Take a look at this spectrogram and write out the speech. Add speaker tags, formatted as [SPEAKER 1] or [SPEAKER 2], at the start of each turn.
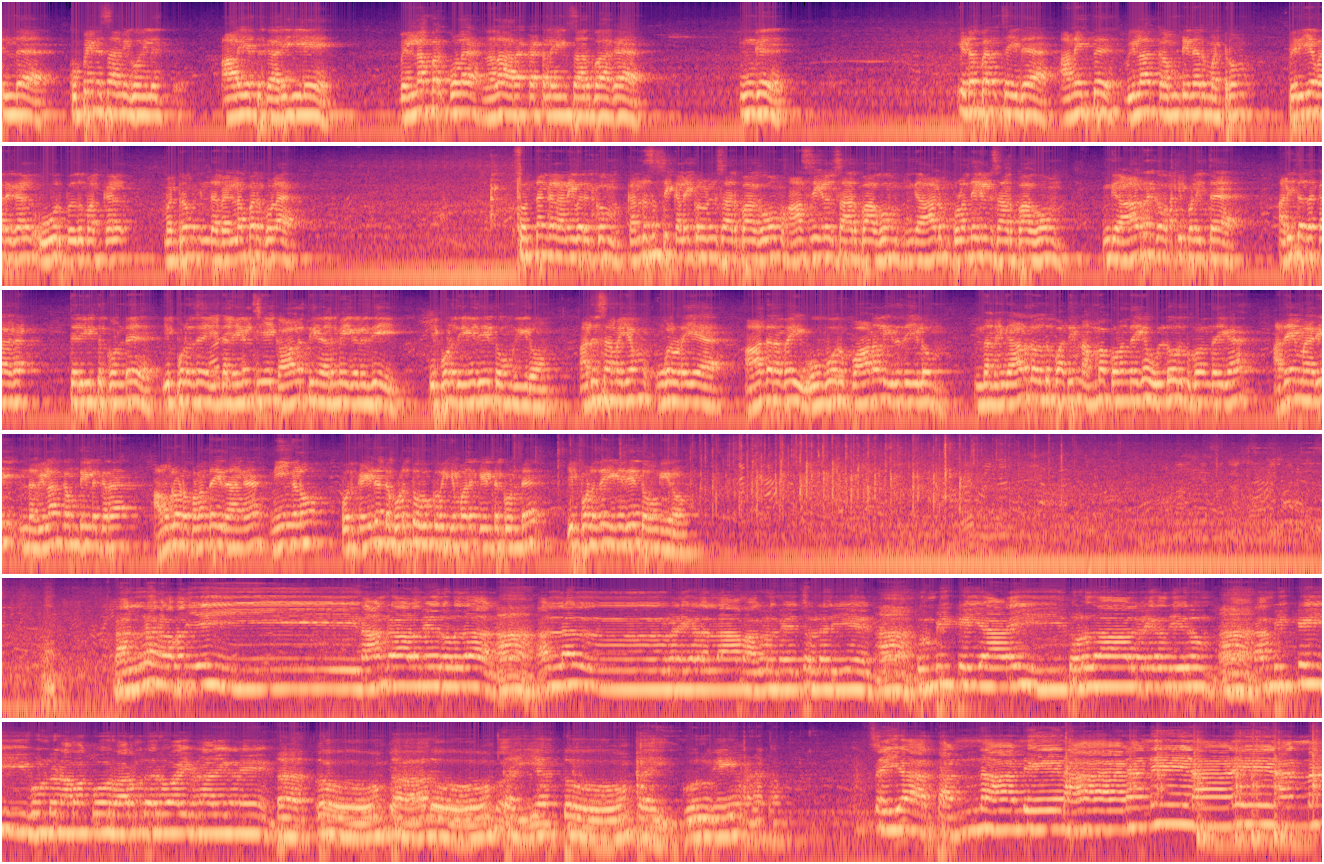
[SPEAKER 1] இந்த குப்பைனசாமி கோயிலுக்கு ஆலயத்துக்கு அருகிலே வெள்ளம்பர் குல நல அறக்கட்டளையின் சார்பாக இங்கு இடம்பெற செய்த அனைத்து விழா கமிட்டினர் மற்றும் பெரியவர்கள் ஊர் பொதுமக்கள் மற்றும் இந்த வெள்ளம்பர் குல சொந்தங்கள் அனைவருக்கும் கந்தசஷ்டி கலைக்குழுவின் சார்பாகவும் ஆசிரியர்கள் சார்பாகவும் இங்கு ஆடும் குழந்தைகள் சார்பாகவும் இங்கு ஆடுறக்கு வாய்ப்பளித்த அளித்ததற்காக தெரிவித்துக் கொண்டு இப்பொழுது இந்த நிகழ்ச்சியை காலத்தின் அருமை கருதி இப்பொழுது எழுதி துவங்குகிறோம் அது சமயம் உங்களுடைய ஆதரவை ஒவ்வொரு பாடல் இறுதியிலும் இந்த ஆடுறது வந்து பார்த்தீங்கன்னா நம்ம குழந்தைங்க உள்ளூர் குழந்தைங்க அதே மாதிரி இந்த விழா கமிட்டியில் இருக்கிற அவங்களோட குழந்தை தாங்க. நீங்களும் ஒரு கைதட்டை கொடுத்து ஊக்குவிக்குமாறு கேட்டுக்கொண்டு இப்பொழுது இனிதே துவங்குகிறோம்
[SPEAKER 2] நல்ல கணபதியை நான்காலமே தொழுதால்
[SPEAKER 1] ஆ.
[SPEAKER 2] அல்லல் வழிகள் எல்லாம் அகலுமே சொல்லறியேன். தும்பிக்கை யானை தொழுதால் வினைகள் தீரும். நம்பிக்கை கொண்டு நமக்கு ஒரு வரம் தருவாய் விநாயகனே.
[SPEAKER 1] தத்தோம் தாதோம் தையத்தோம் தை. குருவே வணக்கம்.
[SPEAKER 2] செய்யார் தன்னாண்டே நானே நானே நன்னா.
